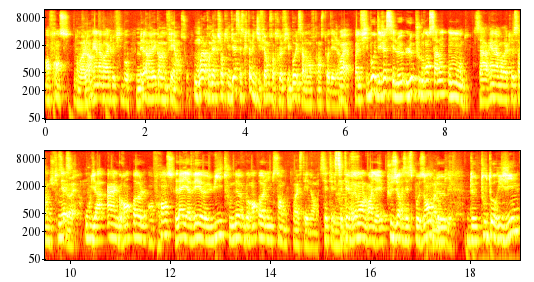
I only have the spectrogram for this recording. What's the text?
En France. Donc Voilà. rien à voir avec le FIBO. Mais t'en avais quand même fait un en soi. Moi, la première question qui me vient, c'est est-ce que t'avais une différence entre le FIBO et le salon en France, toi déjà? Ouais, bah, le FIBO déjà c'est le, le plus grand salon au monde. Ça n'a rien à voir avec le salon du fitness où il y a un grand hall en France. Là il y avait 8 ou 9 grands halls il me semble. Ouais, c'était énorme. C'était vraiment grand, il y avait plusieurs exposants Mal de, de toute origine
